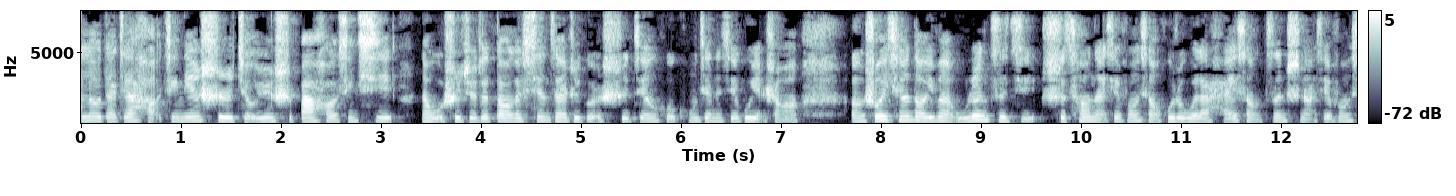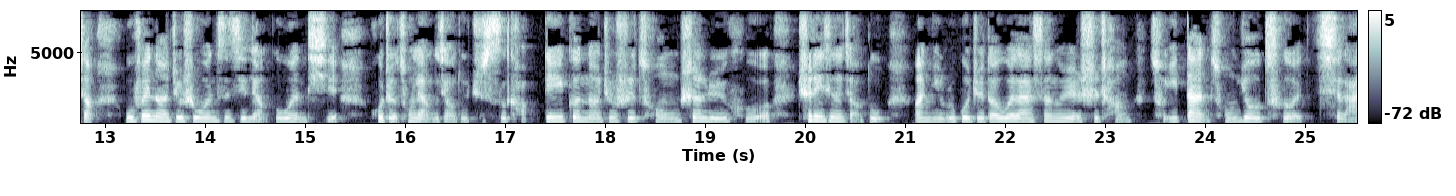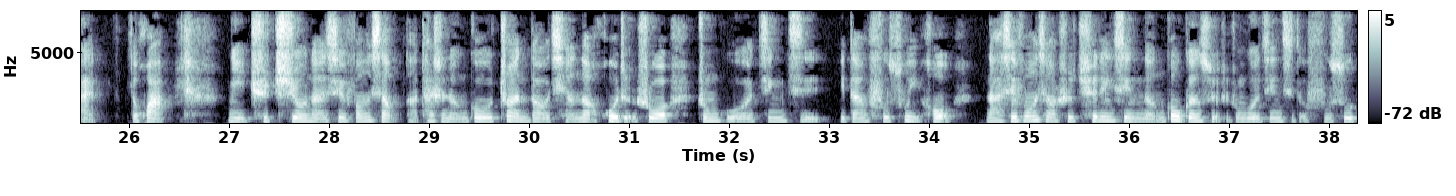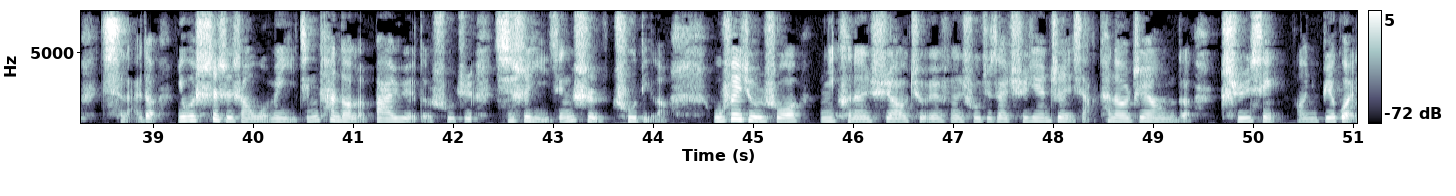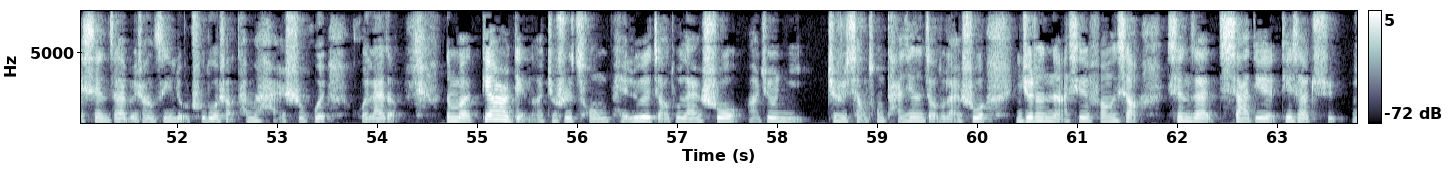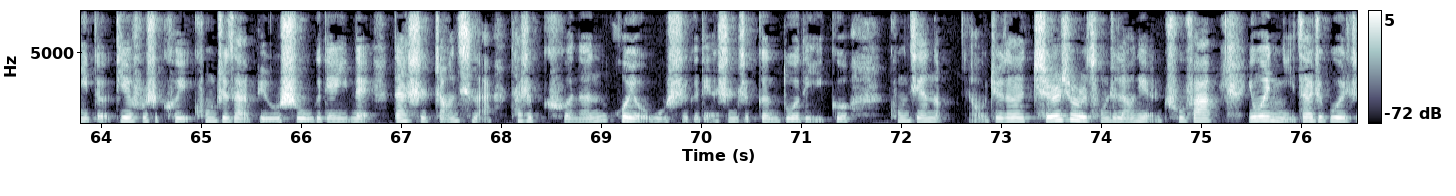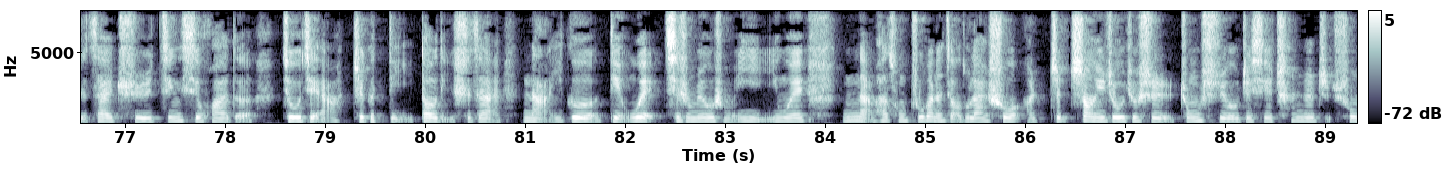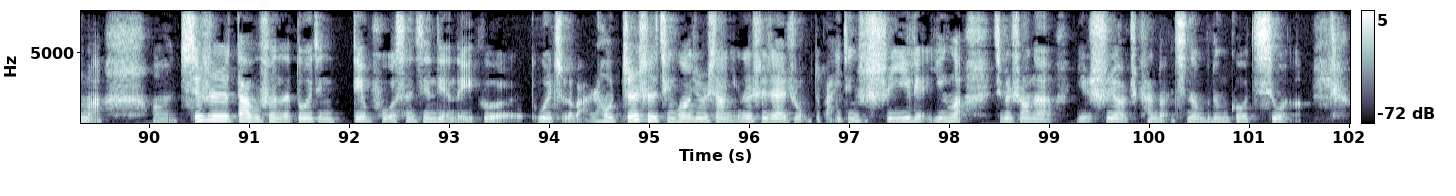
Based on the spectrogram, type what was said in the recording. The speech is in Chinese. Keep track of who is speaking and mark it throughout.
Speaker 1: Hello，大家好，今天是九月十八号，星期一。那我是觉得到了现在这个时间和空间的节骨眼上啊，嗯，说一千到一万，无论自己持仓哪些方向，或者未来还想增持哪些方向，无非呢就是问自己两个问题，或者从两个角度去思考。第一个呢，就是从胜率和确定性的角度啊，你如果觉得未来三个月市场从一旦从右侧起来的话。你去持有哪些方向啊？它是能够赚到钱的，或者说中国经济一旦复苏以后。哪些方向是确定性能够跟随着中国经济的复苏起来的？因为事实上，我们已经看到了八月的数据，其实已经是触底了。无非就是说，你可能需要九月份数据再去验证一下，看到这样的持续性啊，你别管现在北上资金流出多少，他们还是会回来的。那么第二点呢，就是从赔率的角度来说啊，就是你。就是想从弹性的角度来说，你觉得哪些方向现在下跌跌下去，你的跌幅是可以控制在比如十五个点以内，但是涨起来它是可能会有五十个点甚至更多的一个空间的。啊，我觉得其实就是从这两点出发，因为你在这个位置再去精细化的纠结啊，这个底到底是在哪一个点位，其实没有什么意义，因为你哪怕从主板的角度来说啊，这上一周就是中石油这些撑着指数嘛，嗯，其实大部分的都已经跌破三千点的一个位置了吧，然后真实的情况就是像宁德时代这种，对吧，已经是十一连阴了，基本上呢也是要去看短期能不能够企稳了，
